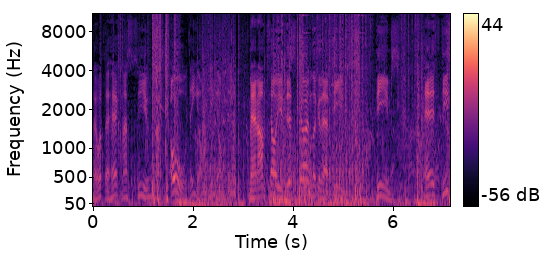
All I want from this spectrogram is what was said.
Like, what the heck? Nice to see you. Nice to see oh, damn, damn, damn. Man, I'm telling you, this gun, look at that, beams beams. And it's these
